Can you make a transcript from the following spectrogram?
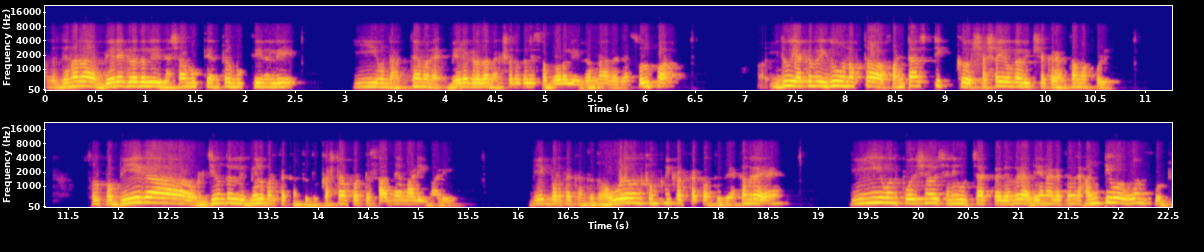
ಅದ್ರ ಜನರ ಬೇರೆ ಗ್ರಹದಲ್ಲಿ ದಶಾಭುಕ್ತಿ, ಅಂತರ್ಭುಕ್ತಿನಲ್ಲಿ ಈ ಒಂದು ಹತ್ತನೇ ಮನೆ, ಬೇರೆ ಗ್ರಹದ ನಕ್ಷತ್ರದಲ್ಲಿ ಸಬ್ರೋಡಲ್ಲಿ ರನ್ ಆದಾಗ ಸ್ವಲ್ಪ, ಇದು ಯಾಕಂದ್ರೆ ಇದು ಒನ್ ಆಫ್ ದ ಫಂಟಾಸ್ಟಿಕ್ ಶಶಯೋಗ ವೀಕ್ಷಕರೇ, ಅರ್ಥ ಮಾಡ್ಕೊಳ್ಳಿ. ಸ್ವಲ್ಪ ಬೇಗ ಅವ್ರ ಜೀವನದಲ್ಲಿ ಮೇಲೆ ಬರ್ತಕ್ಕಂಥದ್ದು, ಕಷ್ಟಪಟ್ಟು ಸಾಧನೆ ಮಾಡಿ ಮಾಡಿ ಬೇಗ ಬರ್ತಕ್ಕಂಥದ್ದು, ಅವರೇ ಒಂದು ಕಂಪ್ನಿ ಕಟ್ತಕ್ಕಂಥದ್ದು. ಯಾಕಂದ್ರೆ ಈ ಒಂದು ಪೊಸಿಷನ್ ಅಲ್ಲಿ ಶನಿ ಹುಚ್ಚಾಗ್ತಾ ಇದೆ ಅಂದ್ರೆ ಅದೇನಾಗುತ್ತೆ ಅಂದ್ರೆ ಹಂಟಿ ಓನ್ ಫುಡ್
